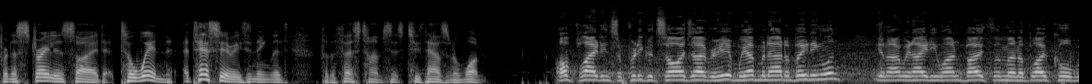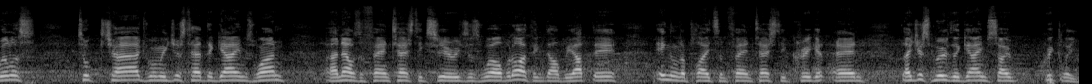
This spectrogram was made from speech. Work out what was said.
for an Australian side to win a Test series in England for the first time since 2001. I've played in some pretty good sides over here, and we haven't been able to beat England. You know, in 81, Botham and a bloke called Willis took charge when we just had the games won. And that was a fantastic series as well, but I think they'll be up there. England have played some fantastic cricket, and they just move the game so quickly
